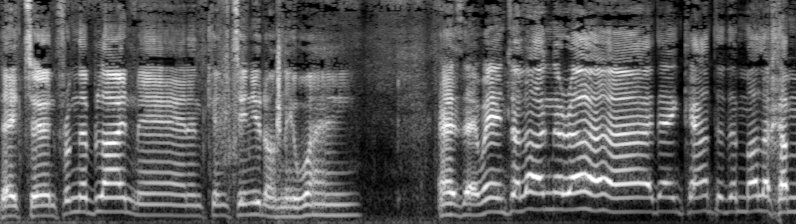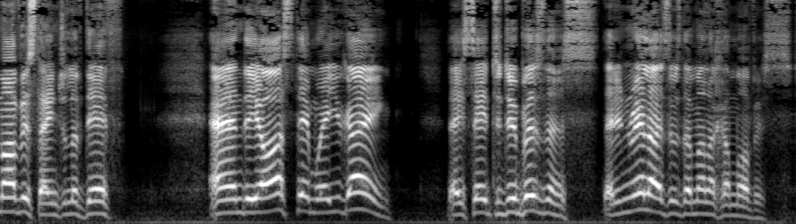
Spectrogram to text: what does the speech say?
They turned from the blind man and continued on their way. As they went along the road, they encountered the Malach HaMavis, the angel of death. And he asked them, where are you going? They said, to do business. They didn't realize it was the Malach HaMavis.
